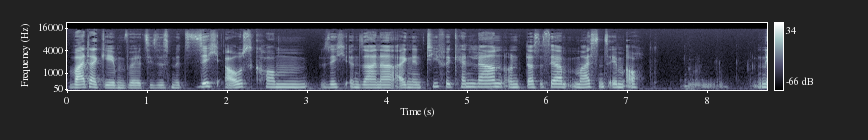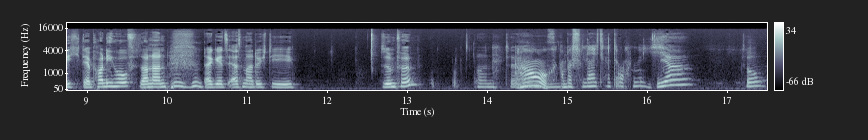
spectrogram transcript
weitergeben willst. Dieses mit sich auskommen, sich in seiner eigenen Tiefe kennenlernen und das ist ja meistens eben auch nicht der Ponyhof, sondern da geht es erstmal durch die Sümpfe. Und, ähm, auch, aber vielleicht halt auch nicht. Ja, so.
